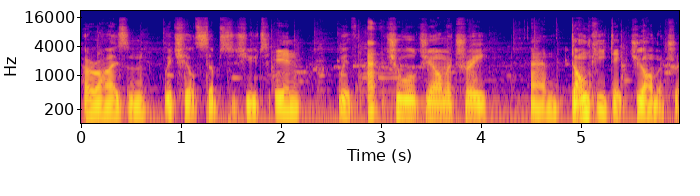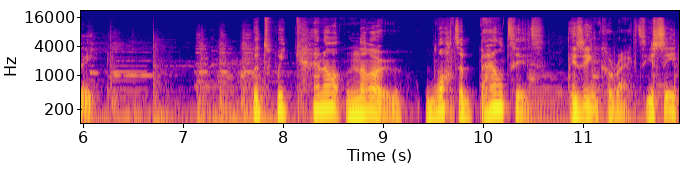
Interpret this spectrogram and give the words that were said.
horizon, which he'll substitute in with actual geometry and donkey dick geometry. But we cannot know what about it is incorrect. You see,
